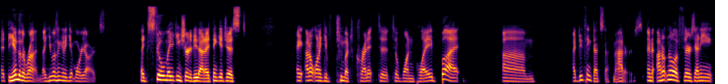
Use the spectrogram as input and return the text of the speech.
at the end of the run, like he wasn't going to get more yards, like still making sure to do that. I think it just, I, I don't want to give too much credit to to one play, but um, I do think that stuff matters. And I don't know if there's any.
